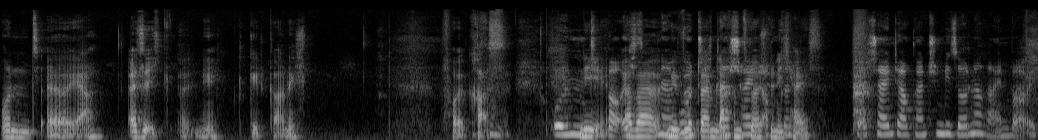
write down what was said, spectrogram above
Und äh, ja, also ich, äh, nee, geht gar nicht. Voll krass. Und Nee, bei euch, aber mir gut, wird beim Lachen zum Beispiel nicht heiß. Da scheint ja auch ganz schön die Sonne rein bei euch.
